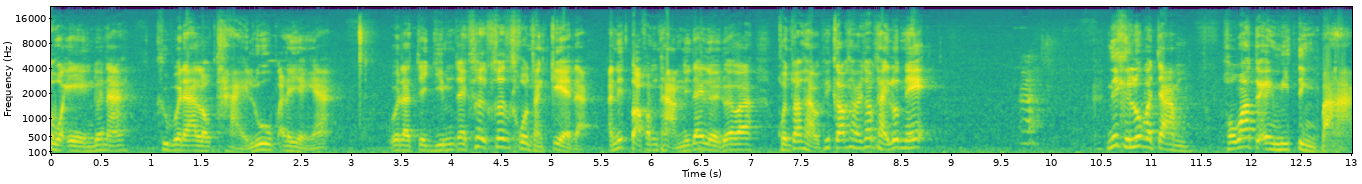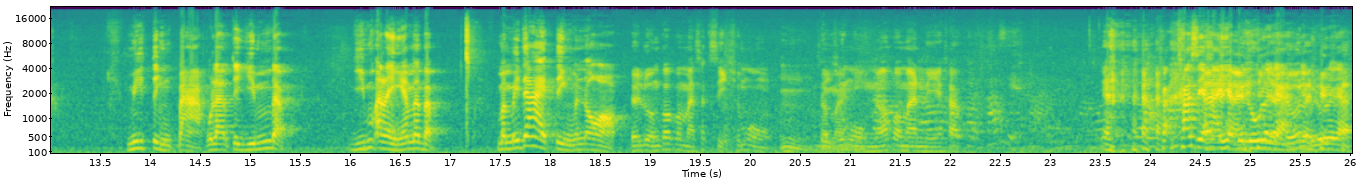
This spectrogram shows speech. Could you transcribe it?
ตัวเองด้วยนะ คือเวลาเราถ่ายรูปอะไรอย่างเงี้ย เวลาจะยิ้มใจคือคือคนสังเกตอะ อันนี้ตอบคำถามนี้ได้เลยด้วยว่า คนชอบถามว่าพี่ก๊อฟทำไมชอบถ่ายรูปนี้ นี่คือรูปประจำเพราะว่าตัวเองมีติ่งปาก มีติ่งปากเวลาจะยิ้มแบบยิ้มอะไรอย่างเงี้ยมันแบบ มันไม่ได้ติ่งมันออก โดยรวมก็ประมาณสักสี่ชั่วโมงอืมประสี่มาณชั่วโมงเนาะประมาณนี้ครับค่าค่าเสียหายอย่าไปรู้เลยอย่าอะรู้อย่าไปรู้เลยอะ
